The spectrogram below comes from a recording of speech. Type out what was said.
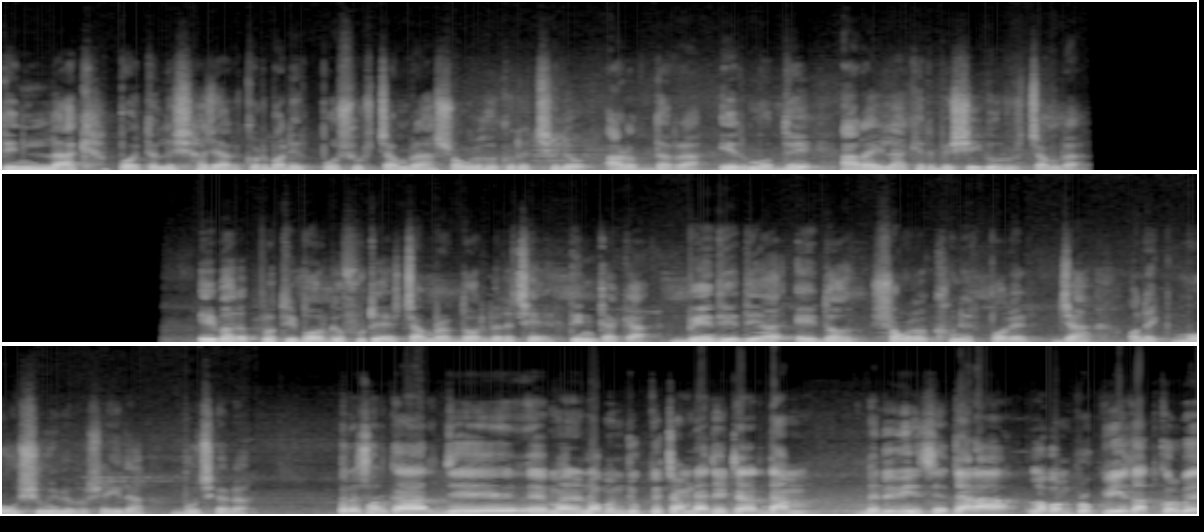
তিন লাখ পঁয়তাল্লিশ হাজার কোরবানির পশুর চামড়া সংগ্রহ করেছিল আড়তদাররা এর মধ্যে আড়াই লাখের বেশি গরুর চামড়া। এবার প্রতি বর্গফুটে চামড়ার দর বেড়েছে তিন টাকা। বেঁধে দেয়া এই দর সংরক্ষণের পরের যা অনেক মৌসুমি ব্যবসায়ীরা বোঝে না। সরকার যে মানে লবণযুক্ত চামড়া যেটার দাম বেঁধে দিয়েছে, যারা লবণ প্রক্রিয়াজাত করবে,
